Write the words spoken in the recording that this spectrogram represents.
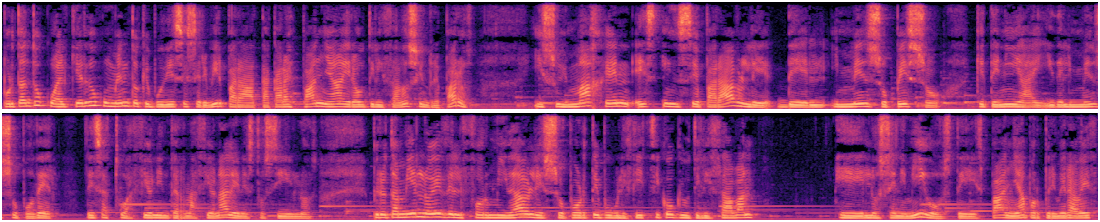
Por tanto, cualquier documento que pudiese servir para atacar a España era utilizado sin reparos, y su imagen es inseparable del inmenso peso que tenía y del inmenso poder de esa actuación internacional en estos siglos, pero también lo es del formidable soporte publicístico que utilizaban eh, los enemigos de España por primera vez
